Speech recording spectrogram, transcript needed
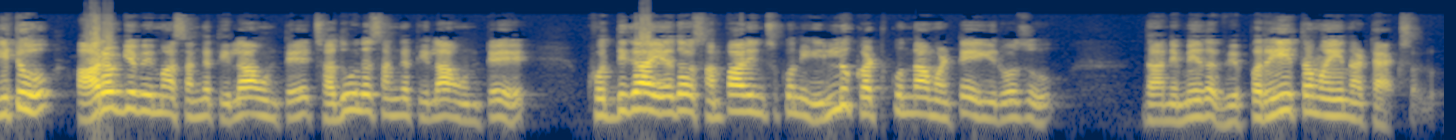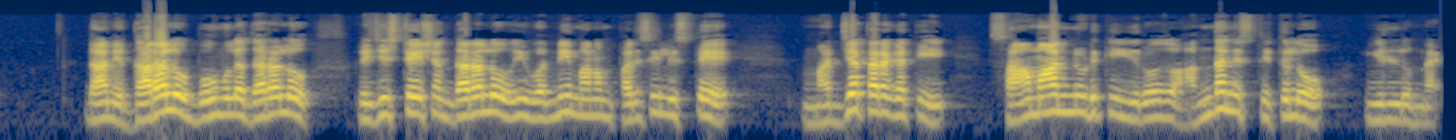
ఇటు ఆరోగ్య బీమా సంగతి ఇలా ఉంటే చదువుల సంగతి ఇలా ఉంటే కొద్దిగా ఏదో సంపాదించుకొని ఇల్లు కట్టుకుందామంటే ఈరోజు దాని మీద విపరీతమైన ట్యాక్సులు. దాని ధరలు భూముల ధరలు రిజిస్ట్రేషన్ ధరలు ఇవన్నీ మనం పరిశీలిస్తే మధ్యతరగతి సామాన్యుడికి ఈరోజు అందని స్థితిలో ఇళ్ళున్నాయి.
